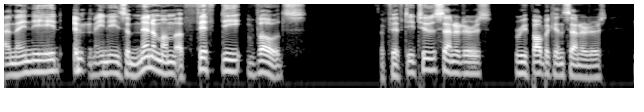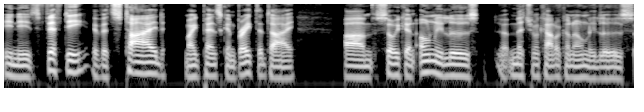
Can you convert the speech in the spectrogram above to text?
and they need he needs a minimum of 50 votes. The 52 senators, Republican senators, He needs 50. If it's tied, Mike Pence can break the tie. Um, so he can only lose, uh, Mitch McConnell can only lose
